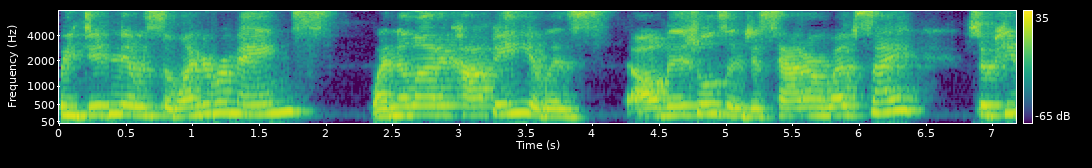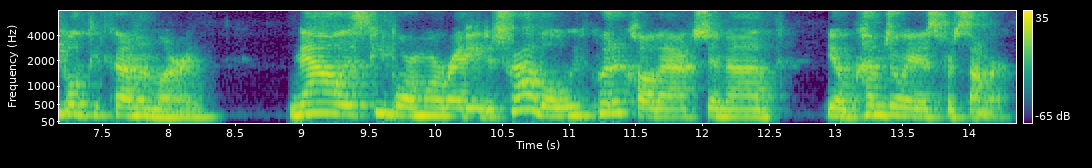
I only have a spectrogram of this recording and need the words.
We didn't, it was The Wonder Remains, wasn't a lot of copy. It was all visuals and just had our website so people could come and learn. Now, as people are more ready to travel, we've put a call to action of, you know, come join us for summer.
